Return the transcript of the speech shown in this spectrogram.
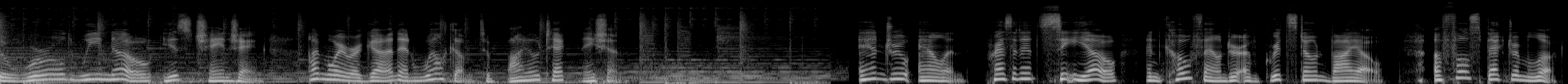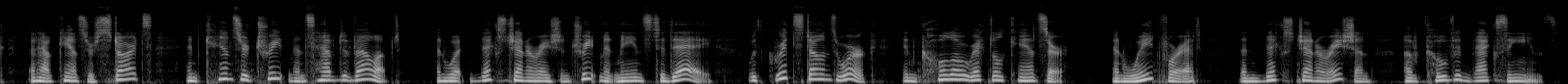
The world we know is changing. I'm Moira Gunn, and welcome to Biotech Nation. Andrew Allen, President, CEO, and co founder of Gritstone Bio, a full spectrum look at how cancer starts and cancer treatments have developed, and what next generation treatment means today with Gritstone's work in colorectal cancer. And wait for it, the next generation of COVID vaccines.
